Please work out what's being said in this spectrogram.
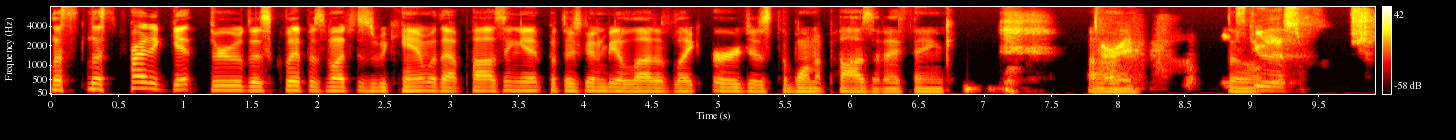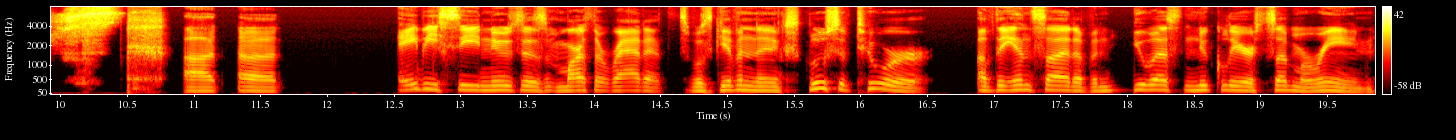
let's let's try to get through this clip as much as we can without pausing it. But there's going to be a lot of like urges to want to pause it. I think. All right. Um, Let's so- do this. uh, uh, ABC News's Martha Raddatz was given an exclusive tour of the inside of a U.S. nuclear submarine,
